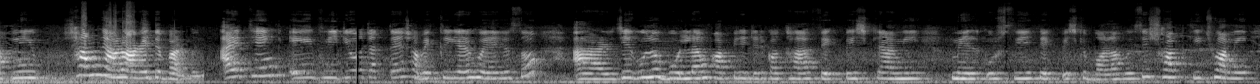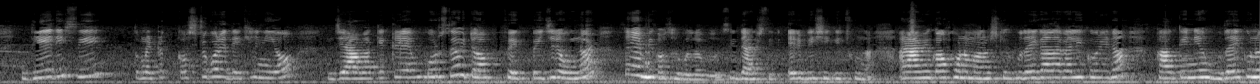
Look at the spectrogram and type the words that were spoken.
আপনি সামনে আরও আগাইতে পারবেন। আই থিঙ্ক এই ভিডিওটাতে সবাই ক্লিয়ার হয়ে গেছো। আর যেগুলো বললাম কপিরাইটের কথা ফেক পেজকে আমি মেল করছি ফেক পেজকে বলা হয়েছে সব কিছু আমি দিয়ে দিছি। তোমরা একটু কষ্ট করে দেখে নিও যে আমাকে ক্লেম করছে ওইটা ফেক পেজের ওনার তাই আমি কথা বলে বলছি দ্যাটস ইট এর বেশি কিছু না। আর আমি কখনো মানুষকে হুদাই গালাগালি করি না, কাউকে নিয়ে হুদাই কোনো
